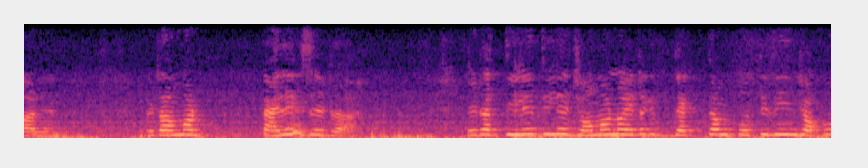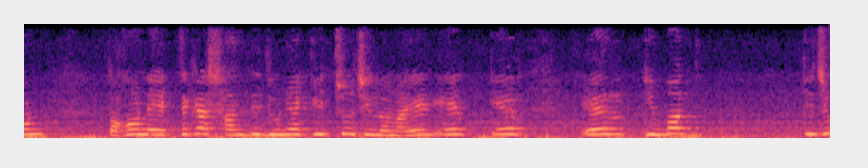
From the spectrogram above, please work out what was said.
পারেন। এটা আমার প্যালেস এটা। এটা তিলে তিলে জমানো, এটাকে দেখতাম প্রতিদিন যখন, তখন এর থেকে আর শান্তি দুনিয়া কিচ্ছু ছিল না। এর এর এর এর কিংমত কিছু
